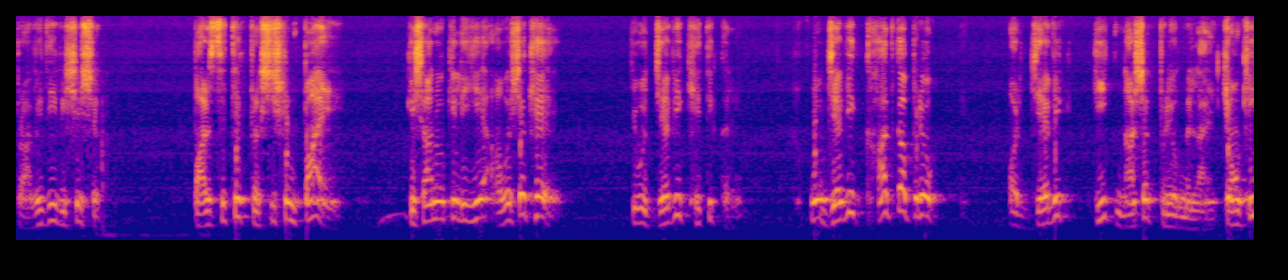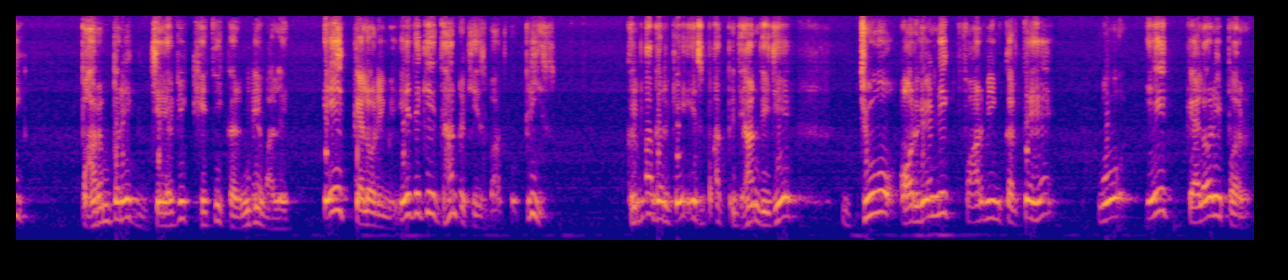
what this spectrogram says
प्राविधि विशेषज्ञ पारिस्थितिक प्रशिक्षण पाए, किसानों के लिए यह आवश्यक है कि वो जैविक खेती करें। वो जैविक खाद का प्रयोग और जैविक कीटनाशक प्रयोग में लाएँ, क्योंकि पारंपरिक जैविक खेती करने वाले एक कैलोरी में, ये देखिए, ध्यान रखिए इस बात को प्लीज़ कृपा करके इस बात पे ध्यान दीजिए, जो ऑर्गेनिक फ़ार्मिंग करते हैं, वो एक कैलोरी पर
